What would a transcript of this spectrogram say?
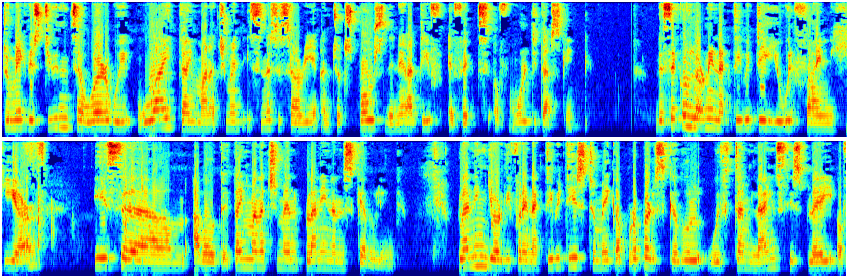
to make the students aware why time management is necessary and to expose the negative effects of multitasking. The second learning activity you will find here is um, about time management, planning and scheduling. Planning your different activities to make a proper schedule with timelines, display of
